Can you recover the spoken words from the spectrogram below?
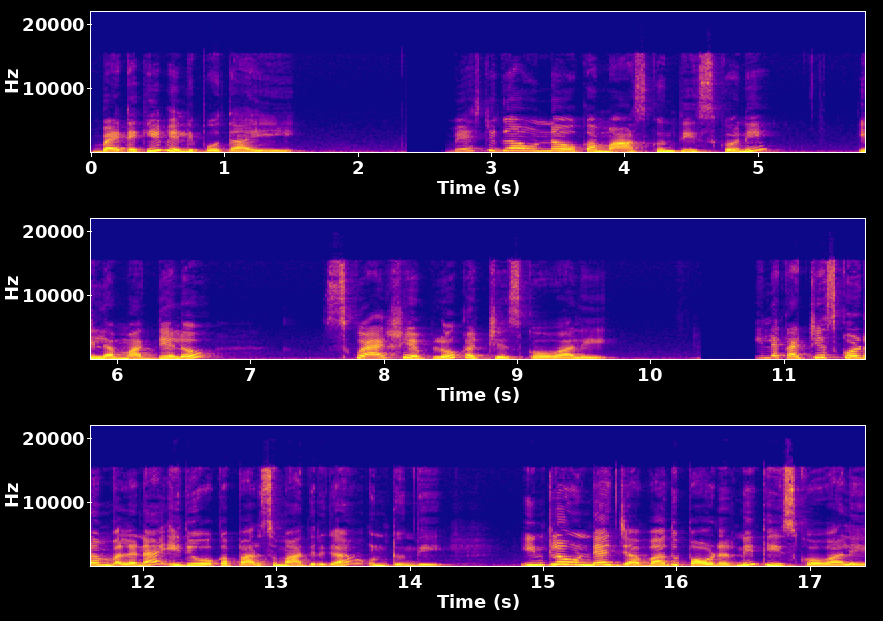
బయటకి వెళ్ళిపోతాయి. వేస్ట్గా ఉన్న ఒక మాస్క్ని తీసుకొని ఇలా మధ్యలో స్క్వేర్ షేప్లో కట్ చేసుకోవాలి. ఇలా కట్ చేసుకోవడం వలన ఇది ఒక పర్సు మాదిరిగా ఉంటుంది. ఇంట్లో ఉండే జవ్వాదు పౌడర్ని తీసుకోవాలి.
